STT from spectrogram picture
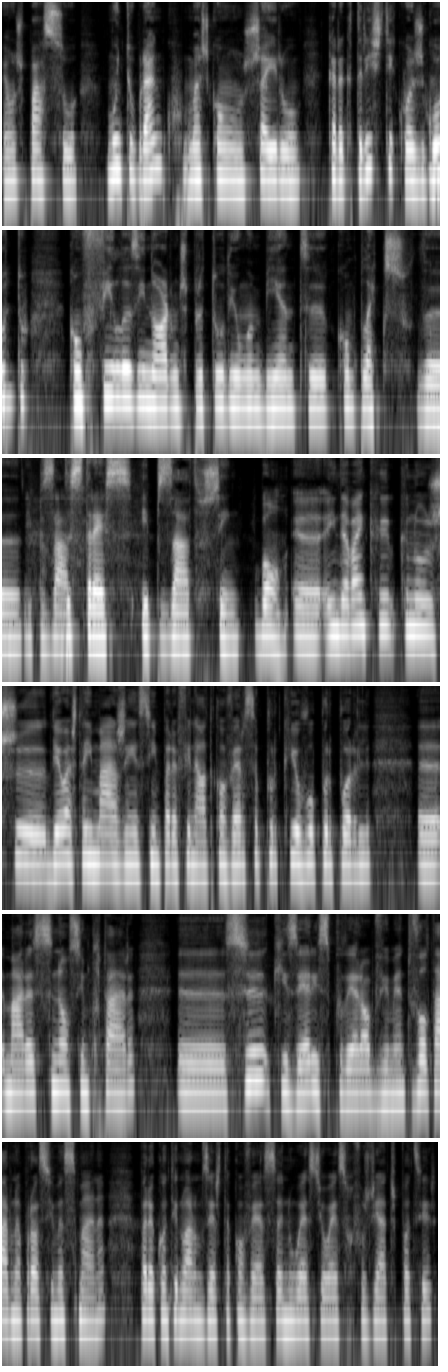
É um espaço muito branco, mas com um cheiro característico, a esgoto, uhum. com filas enormes para tudo e um ambiente complexo de, de stress e pesado, sim. Bom, uh, ainda bem que, que nos eh, deu esta imagem assim para final de conversa, porque eu vou propor-lhe uh, Mara, se não se importar, uh, se quiser e se puder, obviamente, voltar na próxima semana para continuarmos esta conversa no SOS Refugiados, pode ser?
